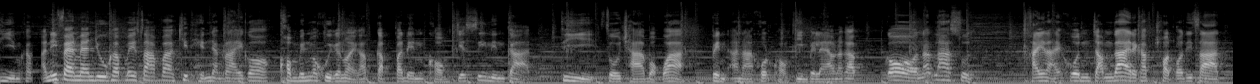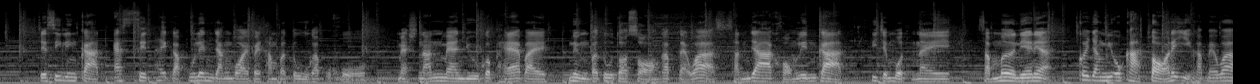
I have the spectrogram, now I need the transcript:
ทีมครับ อันนี้แฟนแมนยูครับ ไม่ทราบว่าคิดเห็นอย่างไรก็คอมเมนต์มาคุยกันหน่อยครับ กับประเด็นของเจสซี่ลินการ์ดที่โซชาบอกว่าเป็นอนาคตของทีมไปแล้วนะครับ ก็นัดล่าสุดใครหลายคนจำได้นะครับช็อตประวัติศาสตร์เจสซี่ลินการ์ดแอสซิสต์ให้กับผู้เล่นยังบอยไปทำประตูครับ โอ้โห แมชนั้นแมนยูก็แพ้ไป 1 ประตูต่อ 2 ครับ แต่ว่าสัญญาของลินการ์ด ที่จะหมดในซัมเมอร์นี้เนี่ยก็ยังมีโอกาสต่อได้อีกครับแม้ว่า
